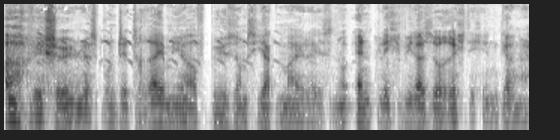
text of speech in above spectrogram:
Ach, wie schön, das bunte Treiben hier auf Büsums Jackmeile ist nur endlich wieder so richtig in Gange.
